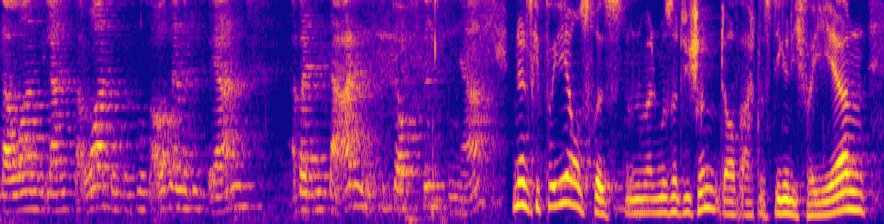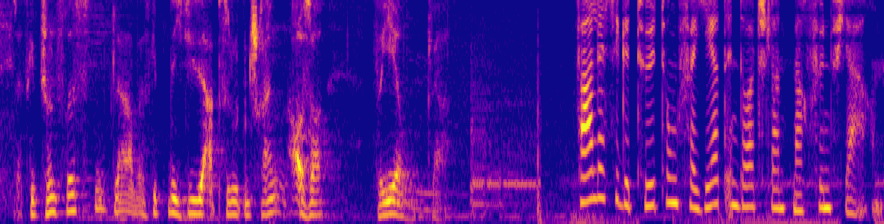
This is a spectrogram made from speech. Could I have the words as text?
dauern, wie lange es dauert und das muss ausermittelt werden. Aber Sie sagen, es gibt auch Fristen, ja? Nein, es gibt Verjährungsfristen. Man muss natürlich schon darauf achten, dass Dinge nicht verjähren. Es gibt schon Fristen, klar, aber es gibt nicht diese absoluten Schranken, außer Verjährung, klar. Fahrlässige Tötung verjährt in Deutschland nach fünf Jahren.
